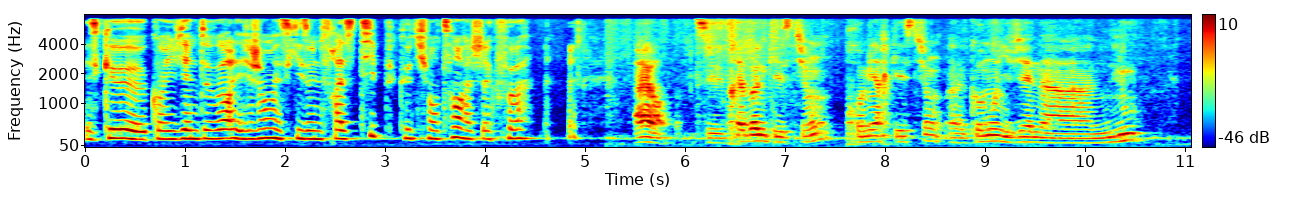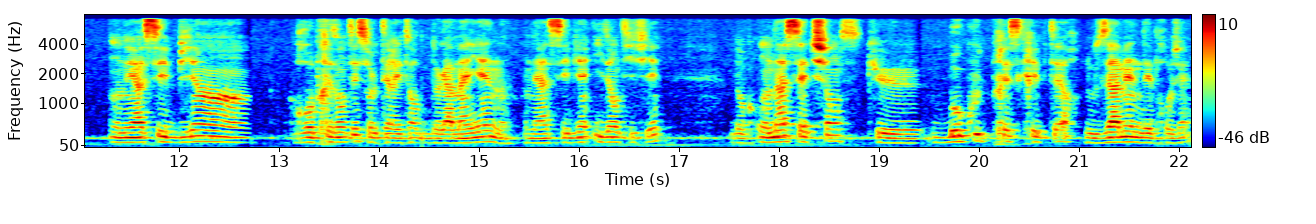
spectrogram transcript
Est-ce que quand ils viennent te voir les gens est-ce qu'ils ont une phrase type que tu entends à chaque fois? Alors, c'est une très bonne question. Première question, comment ils viennent à nous On est assez bien représenté sur le territoire de la Mayenne, on est assez bien identifié. Donc on a cette chance que beaucoup de prescripteurs nous amènent des projets.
